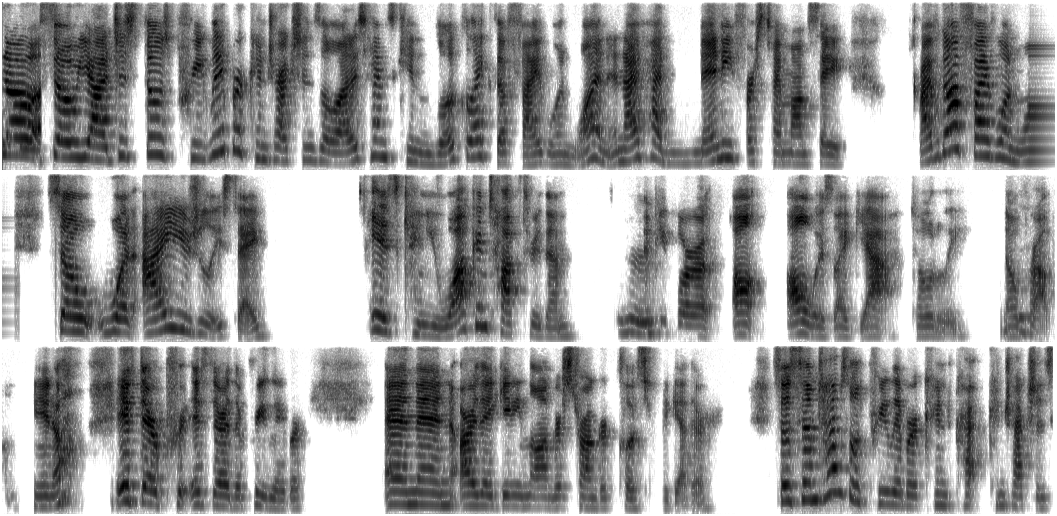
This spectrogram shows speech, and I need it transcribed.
so so yeah just those pre-labor contractions a lot of times can look like the 511 and i've had many first time moms say I've got 511. So what I usually say is, can you walk and talk through them? Mm-hmm. And people are all, always like, yeah, totally. No mm-hmm. problem. You know, if they're, pre- if they're the pre-labor and then are they getting longer, stronger, closer together? So sometimes those pre-labor contra- contractions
